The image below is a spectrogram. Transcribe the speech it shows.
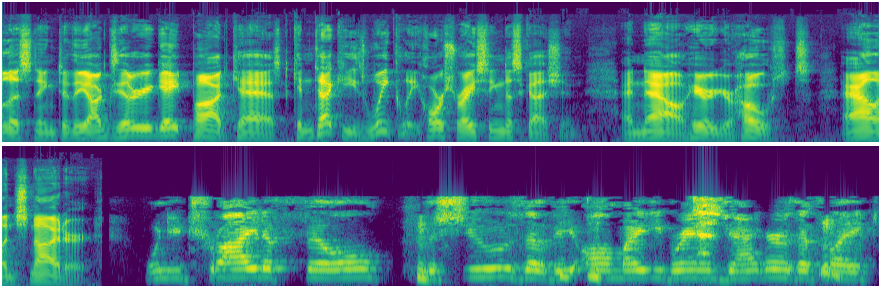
listening to the Auxiliary Gate Podcast, Kentucky's weekly horse racing discussion. And now, here are your hosts, Alan Schneider. When you try to fill the shoes of the almighty Brandon Jaggers, that's like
